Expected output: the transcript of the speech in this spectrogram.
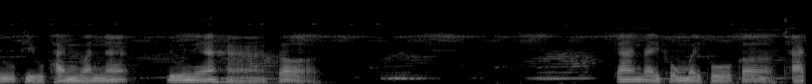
ดูผิวพรรณวันนะ ดูเนื้อหาก็การใบพงใบโพก็ชัด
